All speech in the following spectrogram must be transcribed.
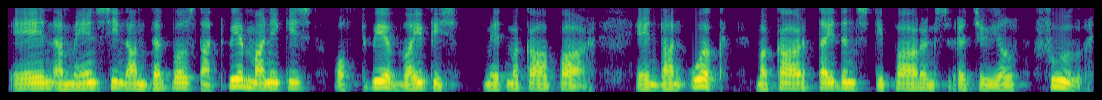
en 'n mens sien dan dikwels dat twee mannetjies of twee wyfies met mekaar paar en dan ook mekaar tydens die paringsritueel voer.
